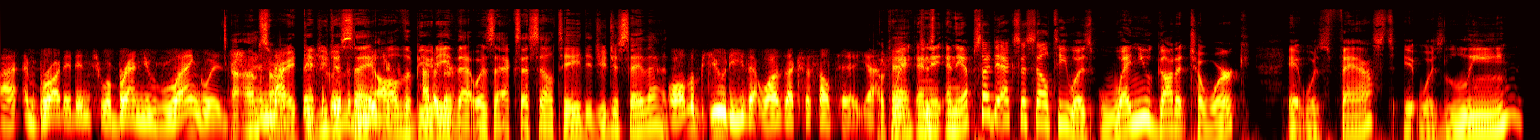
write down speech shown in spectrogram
uh, and brought it into a brand new language. Uh, I'm And sorry. Did you just say all the beauty competitor. that was XSLT? Did you just say that? all the beauty that was XSLT? yeah. Okay. Wait, and just- the, and the upside to XSLT was when you got it to work, it was fast, it was lean,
